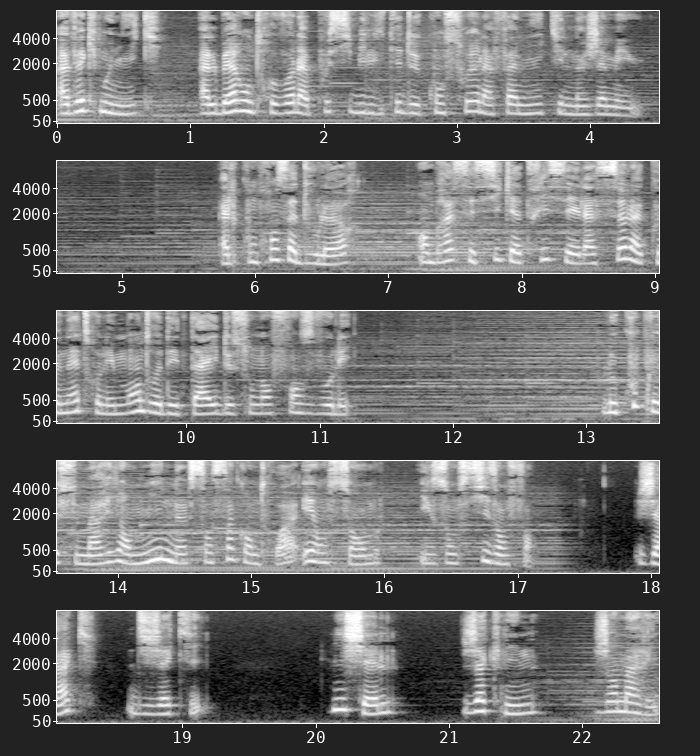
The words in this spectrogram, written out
Avec Monique, Albert entrevoit la possibilité de construire la famille qu'il n'a jamais eue. Elle comprend sa douleur, embrasse ses cicatrices et est la seule à connaître les moindres détails de son enfance volée. Le couple se marie en 1953 et ensemble, ils ont six enfants. Jacques, dit Jackie, Michel, Jacqueline, Jean-Marie,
